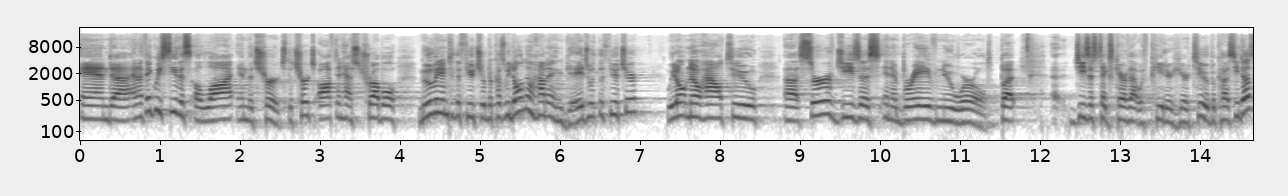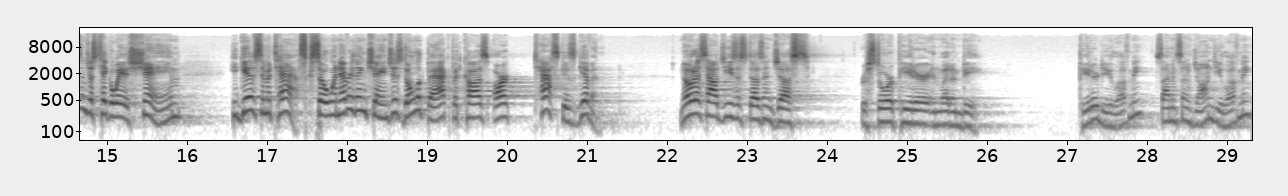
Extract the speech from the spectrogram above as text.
And, uh, and I think we see this a lot in the church. The church often has trouble moving into the future because we don't know how to engage with the future. We don't know how to uh, serve Jesus in a brave new world. But uh, Jesus takes care of that with Peter here too, because he doesn't just take away his shame, he gives him a task. So when everything changes, don't look back because our task is given. Notice how Jesus doesn't just restore Peter and let him be. Peter, do you love me? Simon, son of John, do you love me?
